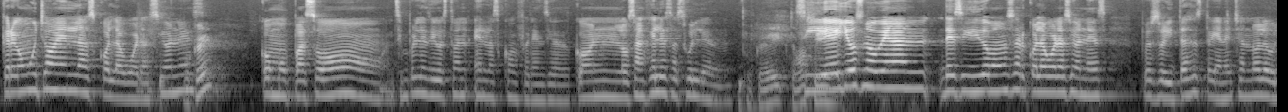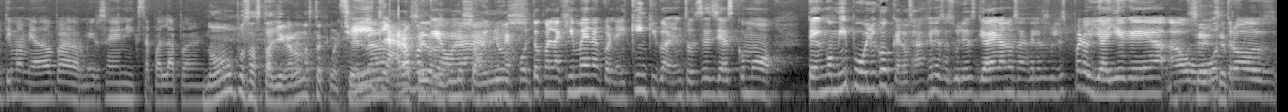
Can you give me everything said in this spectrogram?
creo mucho en las colaboraciones. ¿Ok? Como pasó, siempre les digo esto en, en las conferencias, con Los Ángeles Azules. Ok, no, si sí. ellos no hubieran decidido vamos a hacer colaboraciones, pues ahorita se estarían echando la última miada para dormirse en Ixtapalapa. No, pues hasta llegaron hasta Sí, Coachella claro, hace porque años. me junto con la Jimena, con el Kinky, con- entonces ya es como, tengo mi público, que Los Ángeles Azules ya eran Los Ángeles Azules, pero ya llegué a, a Se- se- otros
